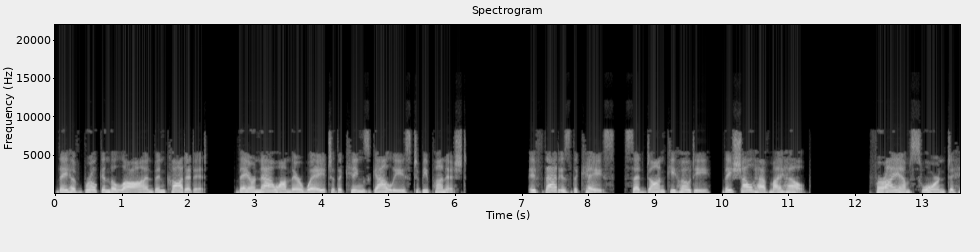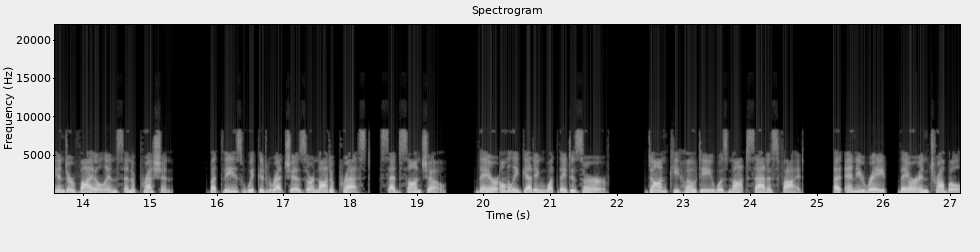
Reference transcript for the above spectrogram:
They have broken the law and been caught at it. They are now on their way to the king's galleys to be punished. If that is the case, said Don Quixote, they shall have my help for I am sworn to hinder violence and oppression. But these wicked wretches are not oppressed, said Sancho. They are only getting what they deserve. Don Quixote was not satisfied. At any rate, they are in trouble,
